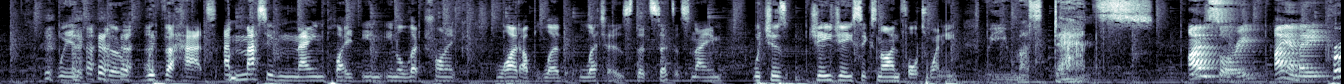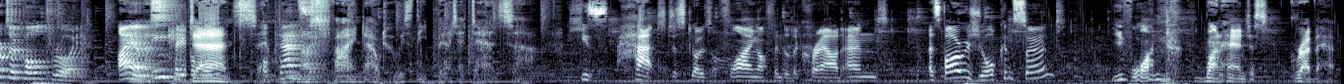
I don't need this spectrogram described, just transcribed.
with the with the hat, a massive nameplate in, in electronic light up LED letters that says its name, which is GG69420. We must dance. I'm sorry, I am a protocol droid. I am incapable Dance. of And we dancing. must find out who is the better dancer. his hat just goes flying off into the crowd, and as far as you're concerned, you've won. One hand just grab the hat.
